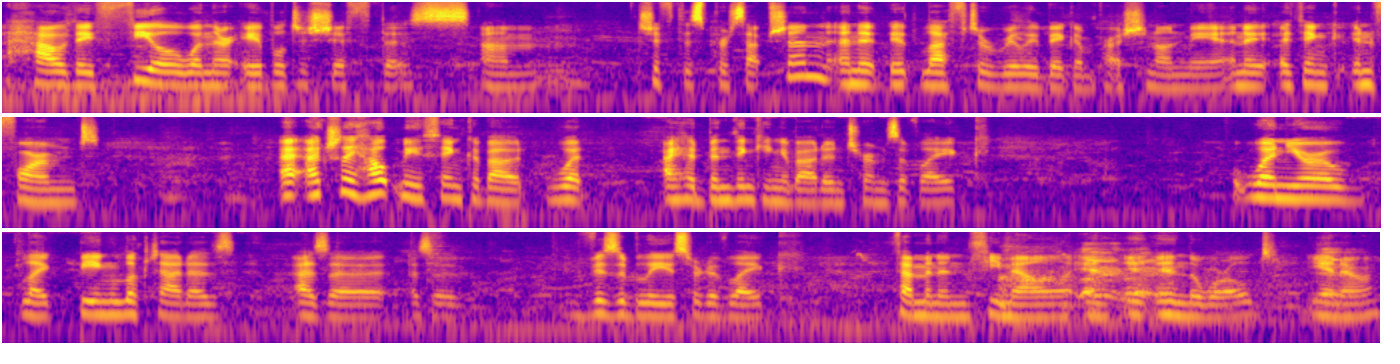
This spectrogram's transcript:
how they feel when they're able to shift this um, shift this perception and it, it left a really big impression on me and I, I think informed actually helped me think about what I had been thinking about in terms of like when you're like being looked at as as a as a visibly sort of like feminine female in, in, the world you know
